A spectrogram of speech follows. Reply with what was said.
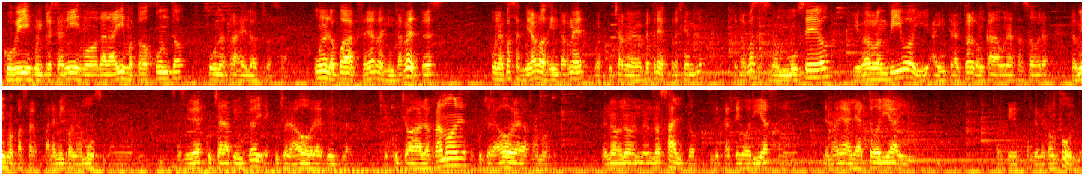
cubismo, impresionismo, dadaísmo, todo junto, uno tras del otro. uno lo puede acceder desde internet, pero una cosa es mirarlo desde internet o escucharlo en MP3, por ejemplo, otra cosa es ir a un museo y verlo en vivo y interactuar con cada una de esas obras. Lo mismo pasa para mí con la música. O sea, si voy a escuchar a Pink Floyd, escucho la obra de Pink Floyd escucho a los Ramones, escucho la obra de los Ramones. Pero no, no, no, salto de categorías eh, de manera aleatoria y porque, porque me confundo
